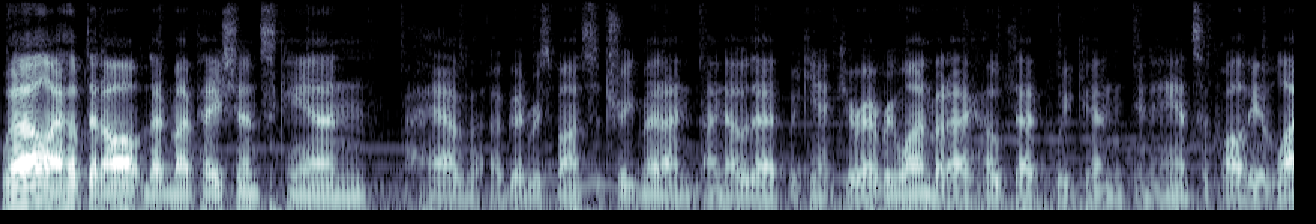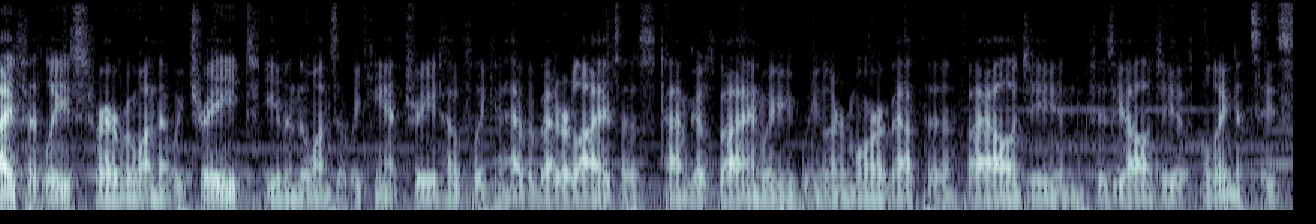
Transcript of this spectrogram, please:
well, I hope that all that my patients can have a good response to treatment. I, I know that we can't cure everyone, but I hope that we can enhance the quality of life at least for everyone that we treat. Even the ones that we can't treat hopefully can have a better life as time goes by and we, we learn more about the biology and physiology of malignancies.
